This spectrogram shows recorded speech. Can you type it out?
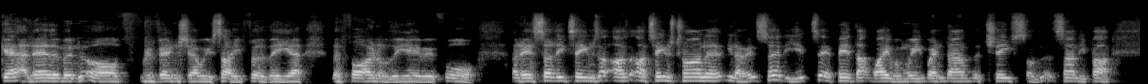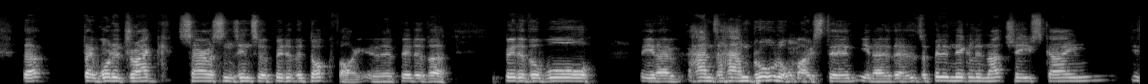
get an element of revenge, shall we say, for the uh, the final the year before. And then suddenly teams, our, our teams trying to, you know, it certainly it appeared that way when we went down to the Chiefs on Sandy Park, that they want to drag Saracens into a bit of a dogfight, a bit of a bit of a war, you know, hand to hand brawl almost. In you know, there's a bit of niggle in that Chiefs game. You,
